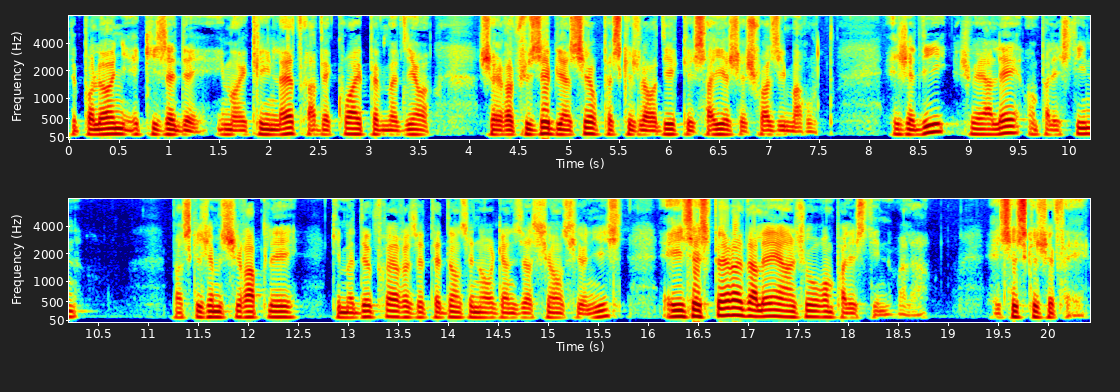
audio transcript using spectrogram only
de Pologne et qu'ils aidaient. Ils m'ont écrit une lettre avec quoi ils peuvent me dire. J'ai refusé, bien sûr, parce que je leur dis que ça y est, j'ai choisi ma route. Et j'ai dit, je vais aller en Palestine, parce que je me suis rappelé que mes deux frères étaient dans une organisation sioniste et ils espéraient d'aller un jour en Palestine. Voilà. Et c'est ce que j'ai fait.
